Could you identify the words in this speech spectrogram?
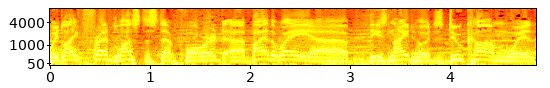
We'd like Fred Lust to step forward. Uh, by the way, uh, these knighthoods do come with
